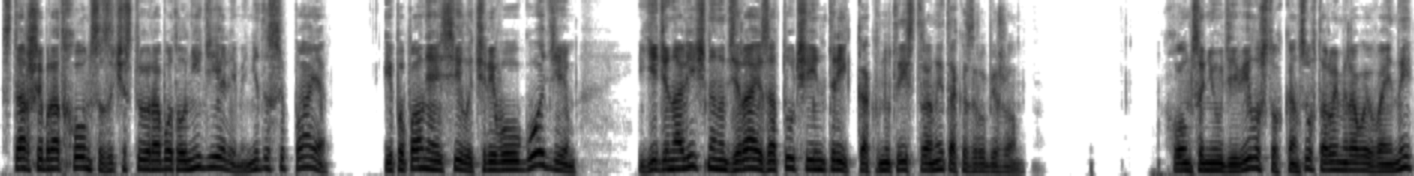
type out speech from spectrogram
старший брат Холмса зачастую работал неделями, не досыпая, и, пополняя силы чревоугодием, единолично надзирая за тучей интриг как внутри страны, так и за рубежом. Холмса не удивило, что к концу Второй мировой войны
